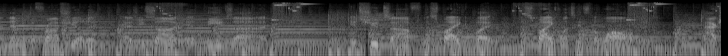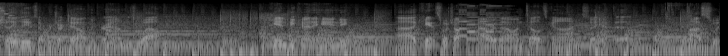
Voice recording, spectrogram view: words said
And then with the frost shield, it, as you saw, it leaves, uh, it shoots off the spike, but the spike, once it hits the wall, actually leaves a projectile on the ground as well. Can be kind of handy. Uh, can't switch off the power though until it's gone, so you have to switch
